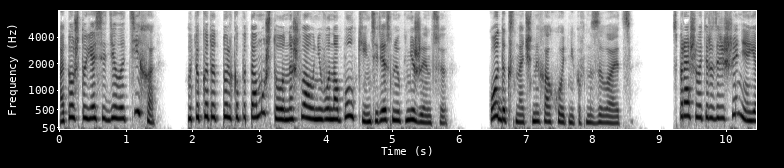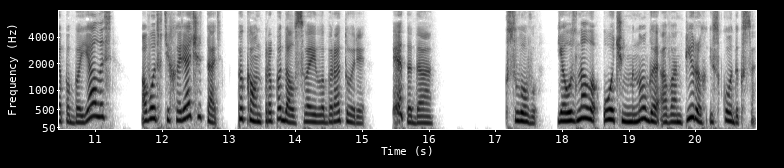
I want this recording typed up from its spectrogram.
А то, что я сидела тихо, так это только потому, что нашла у него на полке интересную книженцию. Кодекс ночных охотников называется. Спрашивать разрешения я побоялась, а вот втихаря читать, пока он пропадал в своей лаборатории, это да. К слову, я узнала очень многое о вампирах из кодекса.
